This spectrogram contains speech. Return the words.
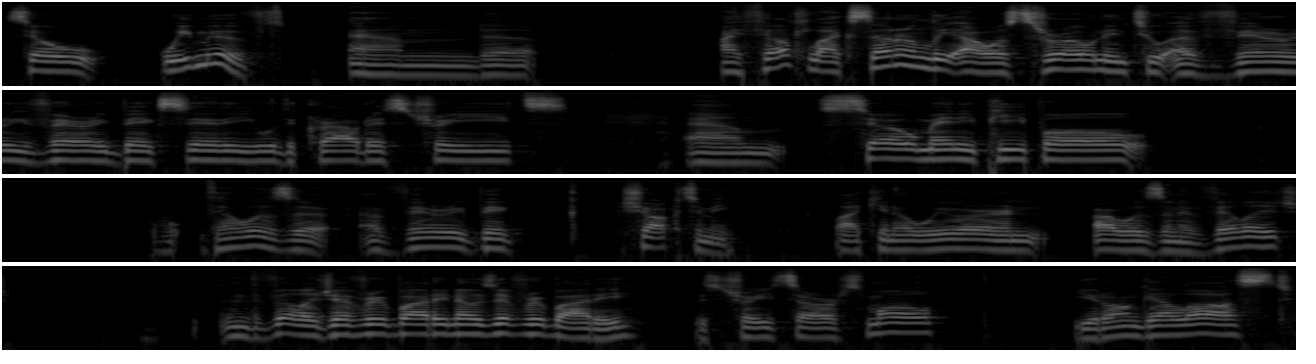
So we moved, and uh, I felt like suddenly I was thrown into a very, very big city with the crowded streets and so many people. That was a, a very big shock to me. Like, you know, we were in, I was in a village. In the village, everybody knows everybody. The streets are small. You don't get lost.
